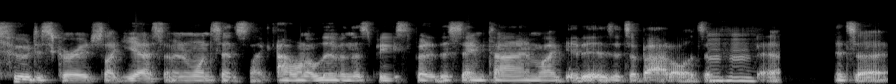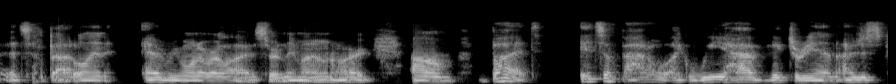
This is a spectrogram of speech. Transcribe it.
too discouraged. Like, yes, I mean, in one sense, like I want to live in this peace, but at the same time, like it is, it's a battle. It's a, mm-hmm. uh, it's a, it's a battle in every one of our lives. Certainly, in my own heart. Um, but it's a battle like we have victory in. I was just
